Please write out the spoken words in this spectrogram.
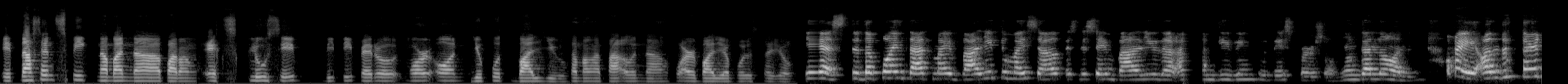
It doesn't speak naman na parang exclusive productivity, pero more on you put value sa mga tao na who are valuable sa'yo. Yes, to the point that my value to myself is the same value that I'm giving to this person. Yung ganon. Okay, on the third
